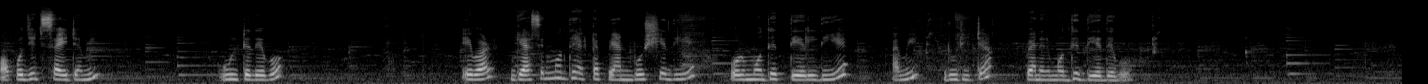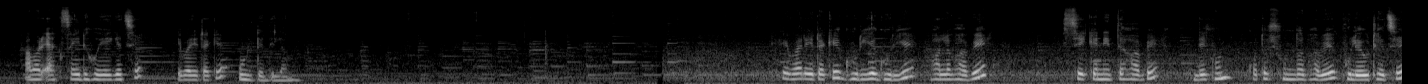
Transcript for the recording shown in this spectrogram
অপোজিট সাইড আমি উল্টে দেব। এবার গ্যাসের মধ্যে একটা প্যান বসিয়ে দিয়ে ওর মধ্যে তেল দিয়ে আমি রুটিটা প্যানের মধ্যে দিয়ে দেব। আমার এক সাইড হয়ে গেছে, এবার এটাকে উল্টে দিলাম। এবার এটাকে ঘুরিয়ে ঘুরিয়ে ভালোভাবে সেকে নিতে হবে। দেখুন কত সুন্দরভাবে ফুলে উঠেছে।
